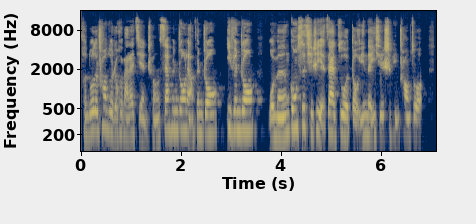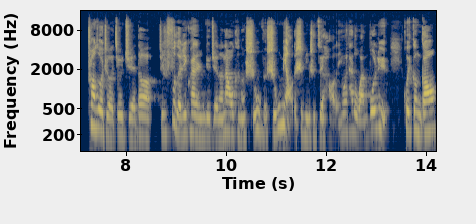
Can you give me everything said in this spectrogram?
很多的创作者会把它剪成三分钟、两分钟、一分钟。我们公司其实也在做抖音的一些视频创作。创作者就觉得，就是负责这块的人就觉得，那我可能十五分十五秒的视频是最好的，因为它的完播率会更高。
